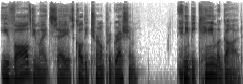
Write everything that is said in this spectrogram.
evolved, you might say. It's called eternal progression. And he became a God.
